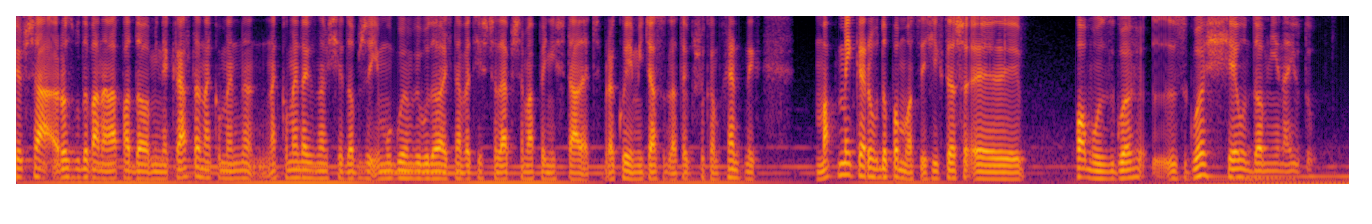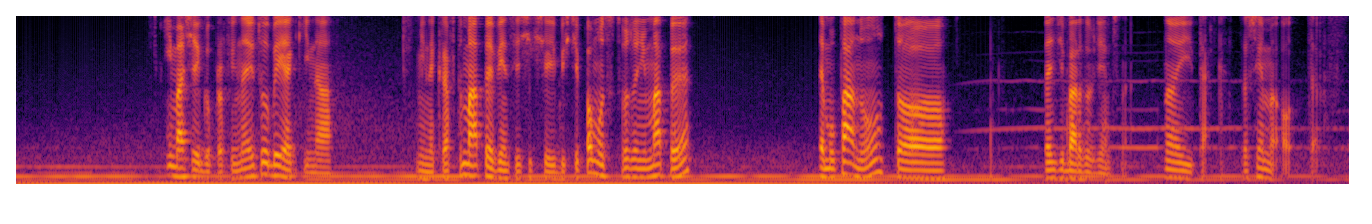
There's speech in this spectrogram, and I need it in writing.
Pierwsza rozbudowana mapa do Minecrafta. Na, komenda na komendach znam się dobrze i mógłbym wybudować nawet jeszcze lepsze mapy niż ta, lecz brakuje mi czasu, dlatego szukam chętnych mapmakerów do pomocy. Jeśli chcesz yy, pomóc, zgło zgłoś się do mnie na YouTube. I macie jego profil na YouTube, jak i na Minecraft mapy, więc jeśli chcielibyście pomóc w tworzeniu mapy temu panu, to będzie bardzo wdzięczne. No i tak, zaczniemy od teraz.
